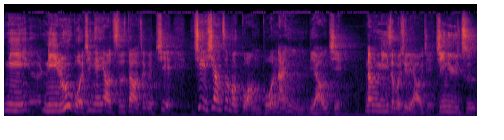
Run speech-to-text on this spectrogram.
你你如果今天要知道这个界界相这么广博难以了解，那么你怎么去了解金玉之？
